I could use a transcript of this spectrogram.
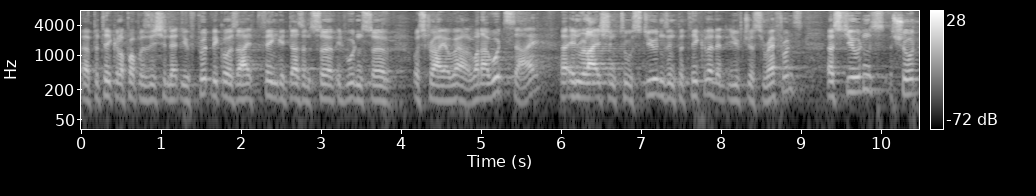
uh, that particular proposition that you've put because I think it doesn't serve, it wouldn't serve Australia well. What I would say, in relation to students in particular that you've just referenced, students should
